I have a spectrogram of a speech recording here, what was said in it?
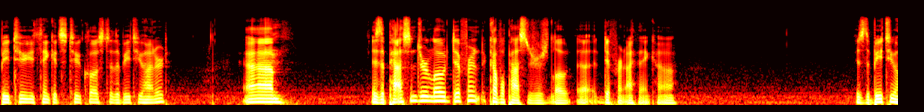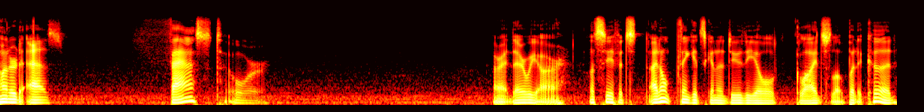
B2, you think it's too close to the B200? Um, is the passenger load different? A couple passengers load uh, different, I think, huh? Is the B200 as fast or? All right, there we are. Let's see if it's. I don't think it's going to do the old glide slope, but it could.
